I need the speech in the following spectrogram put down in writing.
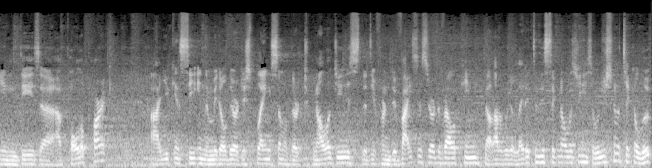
in this uh, Apollo park. Uh, you can see in the middle they're displaying some of their technologies, the different devices they're developing that are related to this technology. So we're just going to take a look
